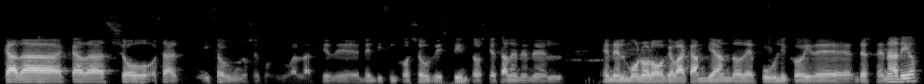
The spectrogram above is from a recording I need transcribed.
cada, cada show, o sea, hizo, no sé, igual tiene 25 shows distintos que salen en el, en el monólogo que va cambiando de público y de, escenario.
